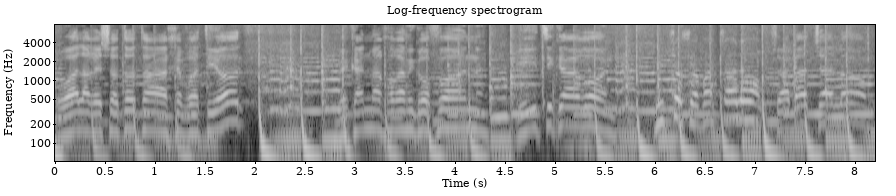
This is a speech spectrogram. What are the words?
הוא על הרשתות החברתיות, וכאן מאחורי המיקרופון איציק אהרון. מיצו, שבת שלום. שבת שלום.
